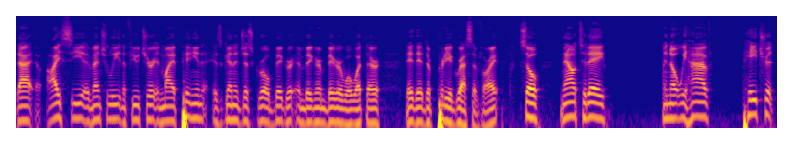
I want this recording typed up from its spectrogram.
that I see eventually in the future, in my opinion, is going to just grow bigger and bigger and bigger with what they're, they, they, they're pretty aggressive. All right. So now today, you know, we have Patriot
